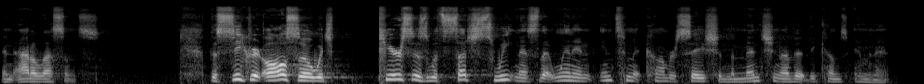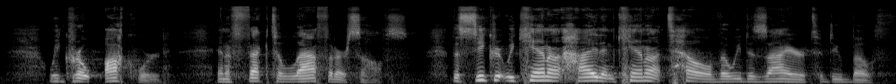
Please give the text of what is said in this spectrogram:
and adolescence. The secret also which pierces with such sweetness that when in intimate conversation the mention of it becomes imminent, we grow awkward and affect to laugh at ourselves. The secret we cannot hide and cannot tell, though we desire to do both.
